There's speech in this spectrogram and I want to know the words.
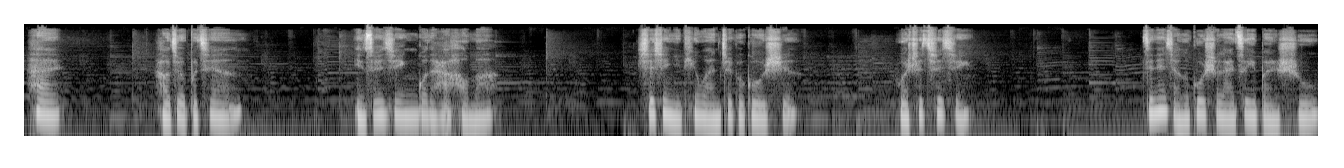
嗨，好久不见，你最近过得还好吗？谢谢你听完这个故事，我是七景。今天讲的故事来自一本书，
